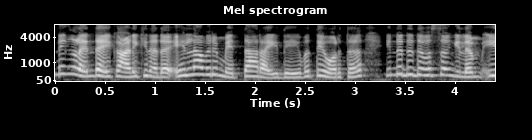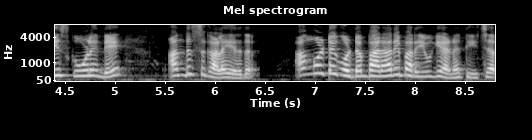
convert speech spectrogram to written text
നിങ്ങൾ എന്തായി കാണിക്കുന്നത്? എല്ലാവരും എത്താറായി. ദൈവത്തെ ഓർത്ത് ഇന്നത്തെ ദിവസമെങ്കിലും ഈ സ്കൂളിന്റെ അന്തസ് കളയരുത്. അങ്ങോട്ടും ഇങ്ങോട്ടും പരാതി പറയുകയാണ് ടീച്ചർ.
